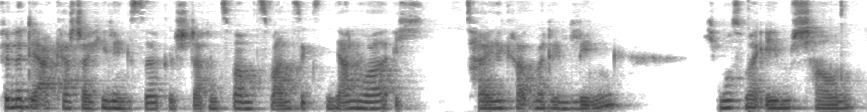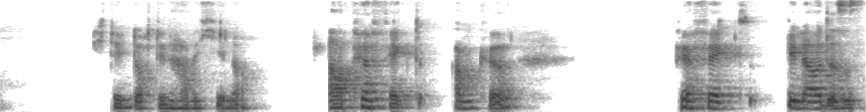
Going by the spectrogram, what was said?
findet der Akasha Healing Circle statt, und zwar am 20. Januar. Ich teile gerade mal den Link. Ich muss mal eben schauen. Ich denke doch, den habe ich hier noch. Ah, perfekt, Amke. Perfekt. Genau, das ist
